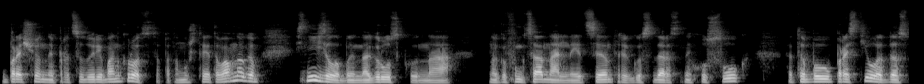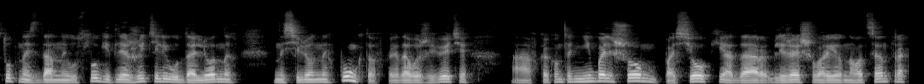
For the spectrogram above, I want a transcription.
упрощенной процедуре банкротства, потому что это во многом снизило бы нагрузку на многофункциональные центры государственных услуг, это бы упростило доступность данной услуги для жителей удаленных населенных пунктов, когда вы живете а, в каком-то небольшом поселке а до ближайшего районного центра,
